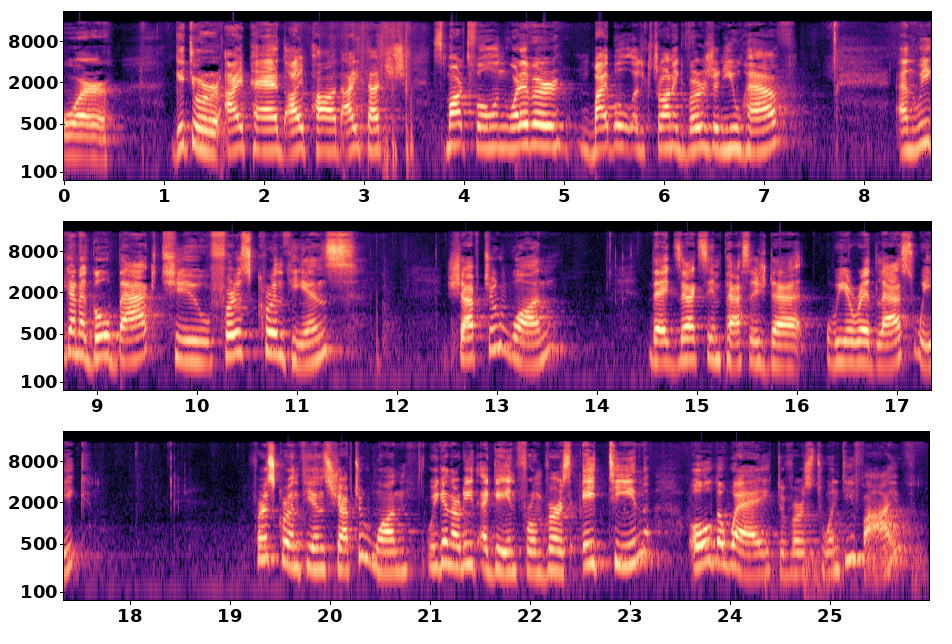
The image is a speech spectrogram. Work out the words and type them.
or get your iPad, iPod, iTouch, smartphone, whatever Bible electronic version you have. And we're going to go back to 1 Corinthians chapter 1, the exact same passage that we read last week. 1 Corinthians chapter 1, we're going to read again from verse 18 all the way to verse 25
